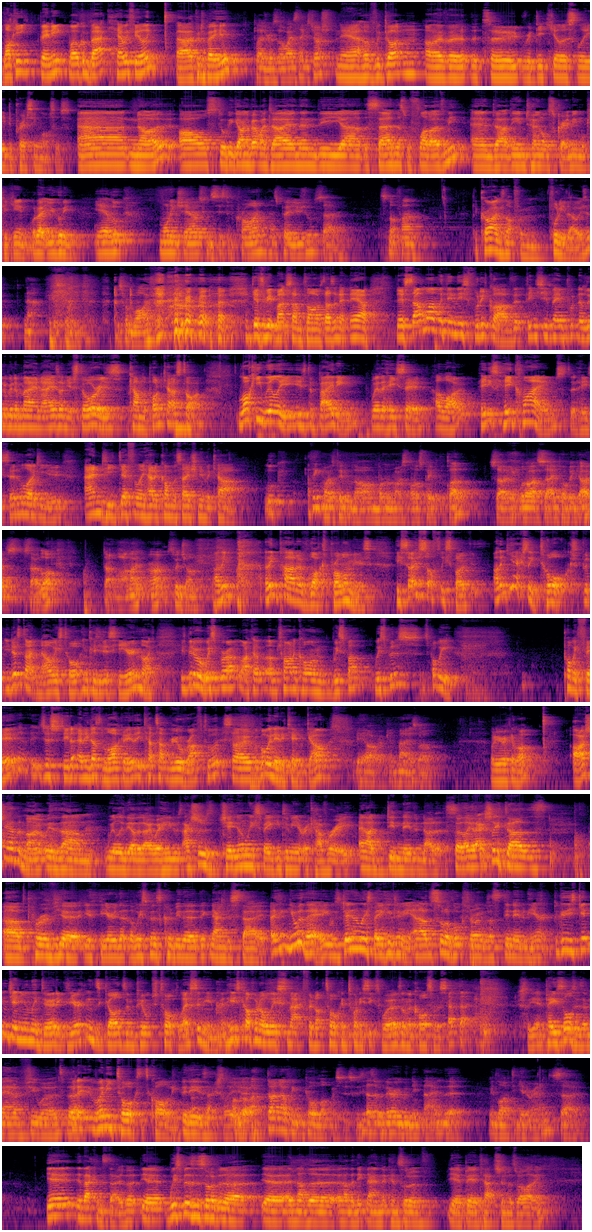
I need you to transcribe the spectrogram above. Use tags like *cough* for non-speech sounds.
Lockie, Benny, welcome back. How are we feeling? Uh, good to be here. Pleasure as always. Thanks, Josh. Now, have we gotten over the two ridiculously depressing losses? Uh, no, I'll still be going about my day, and then the uh, the sadness will flood over me, and uh, the internal screaming will kick in. What about you, Goody? Yeah, look, morning showers consist of crying as per usual, so it's not fun. The crying's not from footy, though, is it? Nah, *laughs* just from life. *laughs* Gets a bit much sometimes, doesn't it? Now, there's someone within this footy club that thinks you've been putting a little bit of mayonnaise on your stories come the podcast time. Lockie Willie is debating whether he said hello. He's, he claims that he said hello to you, and he definitely had a conversation in the car. Look, I think most people know I'm one of the most honest people at the club, so what I say probably goes. So, Lock, don't lie, mate. All right, switch on. I think I think part of Lock's problem is he's so softly spoken. I think he actually talks, but you just don't know he's talking because you just hear him. Like he's a bit of a whisperer. Like I'm, I'm trying to call him whisper whispers. It's probably probably fair. It's just he, and he doesn't like it either. He cuts up real rough to it. So we probably need to keep it going. Yeah, I reckon, may as well. What do you reckon, Locke? I actually had the moment with um, Willie the other day where he was actually was genuinely speaking to me at recovery, and I didn't even notice. So like it actually does uh, prove your your theory that the whispers could be the nickname to stay. I think you were there. He was genuinely speaking to me, and I just sort of looked through him because I just didn't even hear him. Because he's getting genuinely dirty. Because he reckons Gods and Pilch talk less than him, and he's copping all this smack for not talking 26 words on the course of a Saturday. So yeah, P Sauce is a man of a few words, but, But it, when he talks, it's quality. it is actually. I've Yeah. got- I don't know if we can call Lock Whispers because he does have a very good nickname that we'd like to get around. So, Yeah, yeah, that can stay. But yeah, whispers is sort of a, yeah, another another nickname that can sort of yeah be attached to him as well. I think.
